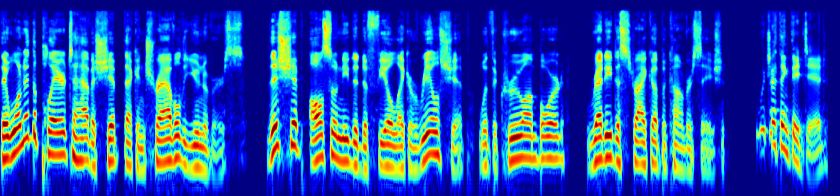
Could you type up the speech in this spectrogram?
They wanted the player to have a ship that can travel the universe. This ship also needed to feel like a real ship with the crew on board, ready to strike up a conversation. Which I think they did.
